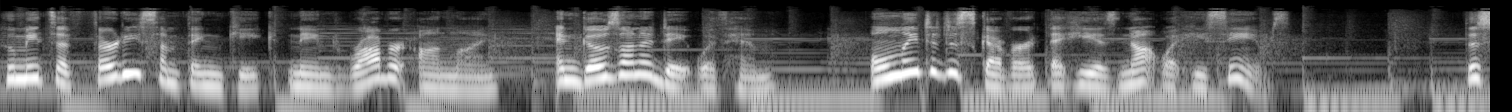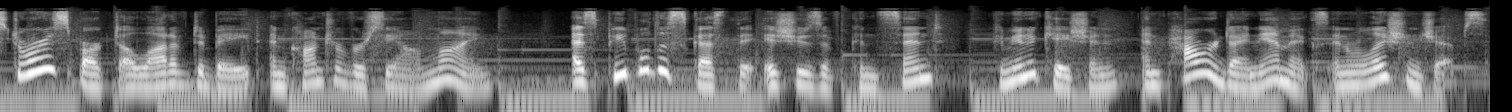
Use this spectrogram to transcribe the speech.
who meets a 30 something geek named Robert online and goes on a date with him, only to discover that he is not what he seems. The story sparked a lot of debate and controversy online as people discussed the issues of consent, communication, and power dynamics in relationships.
